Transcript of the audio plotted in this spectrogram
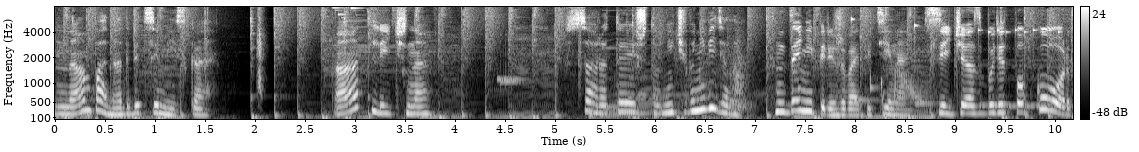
Нам понадобится миска. Отлично. Сара, ты что, ничего не видела? Да не переживай ты, Тина. Сейчас будет попкорн.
